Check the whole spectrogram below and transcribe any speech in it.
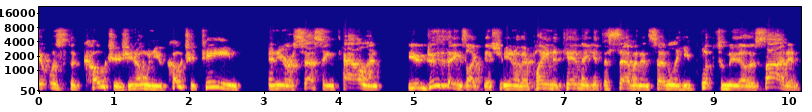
It was the coaches. You know, when you coach a team, and you're assessing talent, you do things like this. You know, they're playing to 10, they get to seven, and suddenly he flips them to the other side. And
